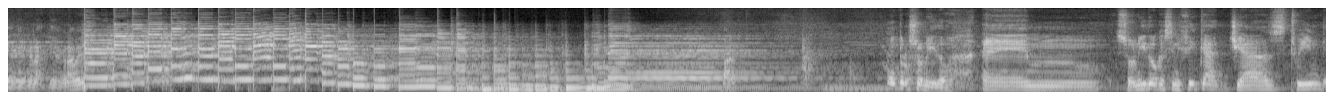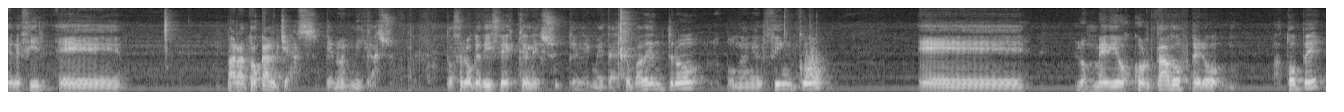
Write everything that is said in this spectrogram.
de, grave. Vale. Otro sonido. Em, sonido que significa jazz twin, es decir, eh, para tocar jazz, que no es mi caso. Entonces lo que dice es que le, que le meta esto para adentro, lo ponga el 5, eh, los medios cortados, pero a tope,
